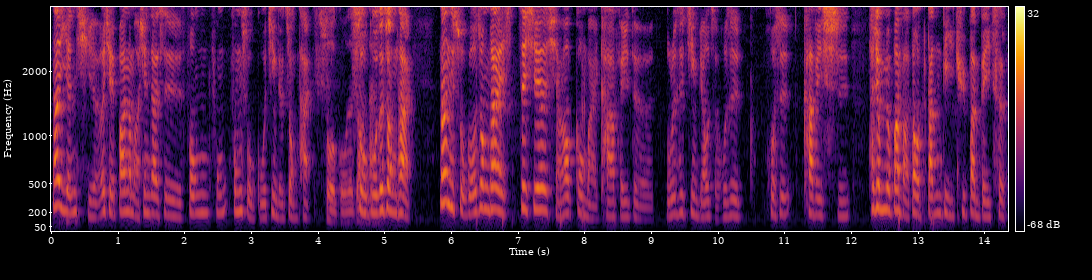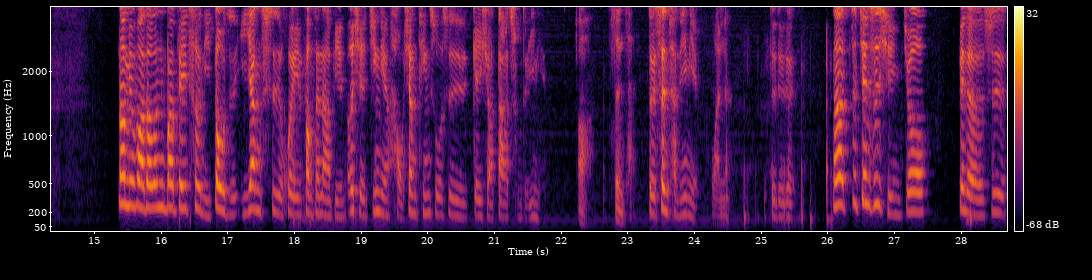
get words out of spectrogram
那延期了，而且巴拿马现在是封封封锁国境的状态，锁国的锁国的状态。那你锁国状态，这些想要购买咖啡的，无论是竞标者或是或是咖啡师，他就没有办法到当地去办杯测。那没有办法到当地办杯测，你豆子一样是会放在那边，而且今年好像听说是 Geisha 大出的一年哦，盛产，对，盛产的一年，完了，对对对，那这件事情就变得是，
